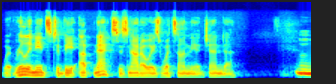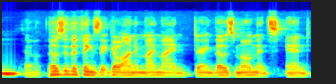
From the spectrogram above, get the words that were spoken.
what really needs to be up next is not always what's on the agenda. Mm. So those are the things that go on in my mind during those moments. And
